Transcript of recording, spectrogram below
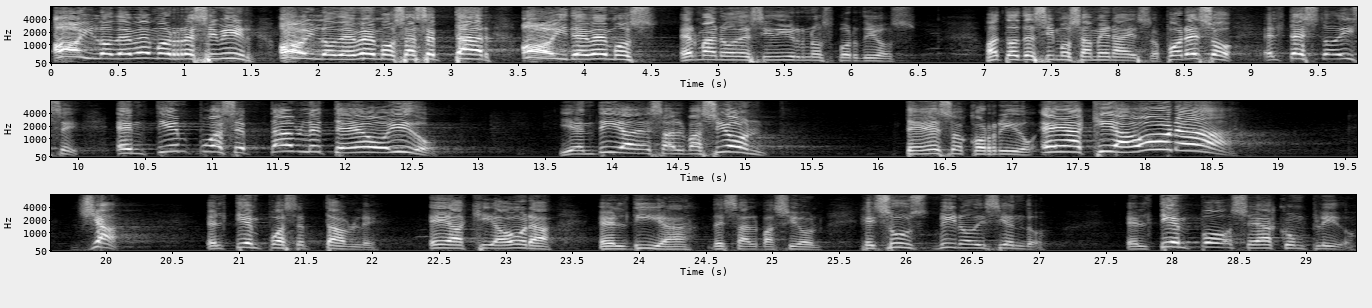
Hoy lo debemos recibir, hoy lo debemos aceptar, hoy debemos hermano, decidirnos por Dios. ¿Cuántos decimos amén a eso? Por eso el texto dice, en tiempo aceptable te he oído y en día de salvación te he socorrido. He aquí ahora, ya, el tiempo aceptable. He aquí ahora el día de salvación. Jesús vino diciendo, el tiempo se ha cumplido.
